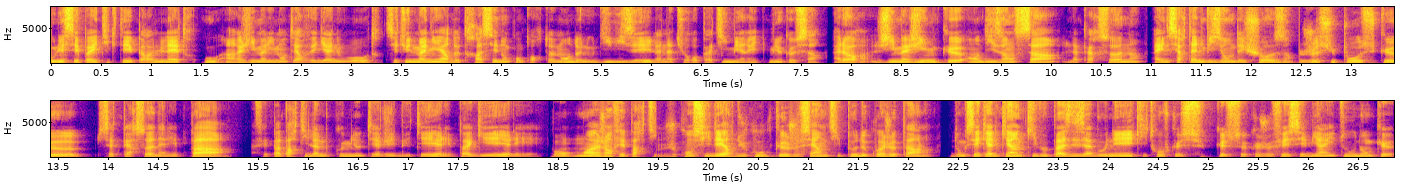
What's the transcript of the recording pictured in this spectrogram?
vous laissez pas étiqueter par une lettre ou un régime alimentaire vegan ou autre. C'est une manière de tracer nos comportements, de nous diviser. La naturopathie mérite mieux que ça. Alors, j'imagine que en disant ça, la personne a une certaine vision des choses. Je suppose que cette personne, elle n'est pas fait pas partie de la communauté LGBT, elle est pas gay, elle est... Bon, moi j'en fais partie. Je considère du coup que je sais un petit peu de quoi je parle. Donc c'est quelqu'un qui veut pas se désabonner, qui trouve que ce que, je fais c'est bien et tout. Donc euh,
